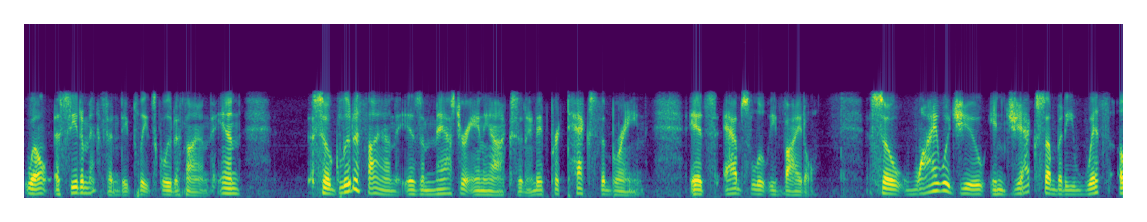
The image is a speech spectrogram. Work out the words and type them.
Well, acetaminophen depletes glutathione. And so, glutathione is a master antioxidant, it protects the brain. It's absolutely vital. So, why would you inject somebody with a,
